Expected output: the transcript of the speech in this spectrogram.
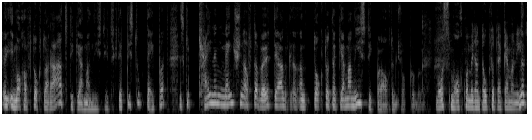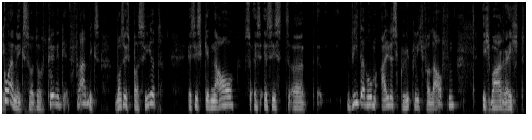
ich mache auf Doktorat die Germanistik. Ich gesagt, bist du deppert? Es gibt keinen Menschen auf der Welt, der einen, einen Doktor der Germanistik braucht. Ich gesagt, was macht man mit einem Doktor der Germanistik? Na, gar nichts. So, frag nichts. Was ist passiert? Es ist genau, so, es, es ist äh, wiederum alles glücklich verlaufen. Ich war recht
